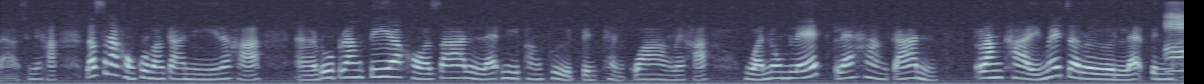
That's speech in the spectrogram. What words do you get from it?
แล้วใช่ไหมคะลักษณะของกลุ่มอาการนี้นะคะรูปร่างเตี้ยคอสั้น และมีพังผืดเป็นแผ่นกว้างนะคะ หัวนมเล็กและห่างกัน รังไข่ไม่เจริญและเป็นหมัน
